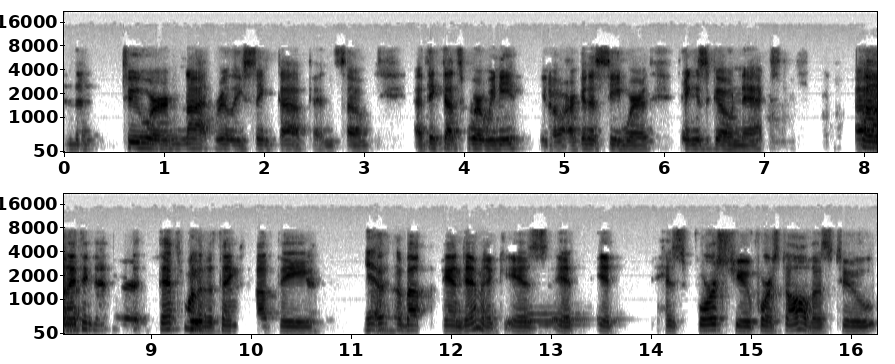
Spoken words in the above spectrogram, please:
and the two are not really synced up. And so I think that's where we need, you know, are going to see where things go next. Well, and I Um, think that that's one of the things about the Yeah. about the pandemic is it it has forced you, forced all of us to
